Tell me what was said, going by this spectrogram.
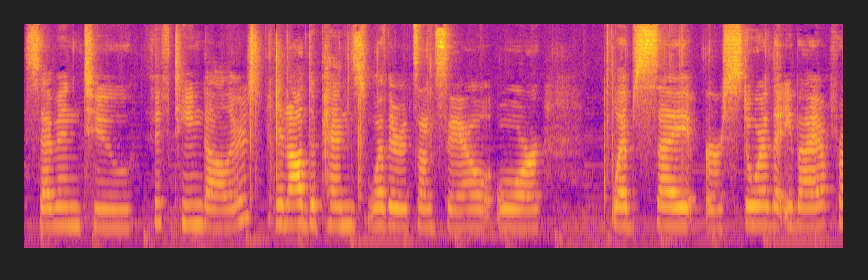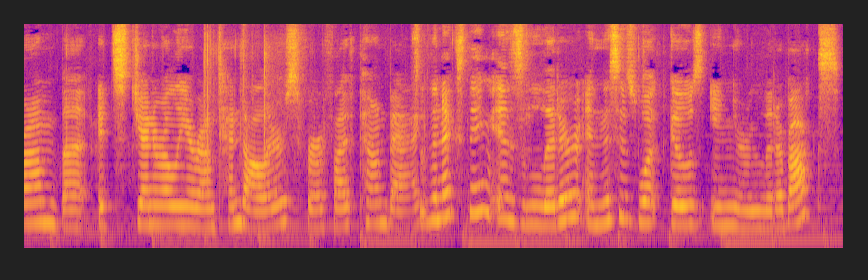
7 to $15. It all depends whether it's on sale or website or store that you buy it from, but it's generally around $10 for a five pound bag. So the next thing is litter, and this is what goes in your litter box.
